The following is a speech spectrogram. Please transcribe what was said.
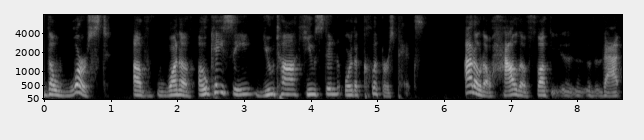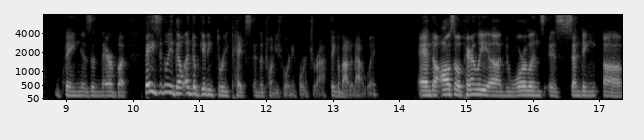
the worst of one of OKC, Utah, Houston, or the Clippers picks. I don't know how the fuck that thing is in there, but basically they'll end up getting three picks in the 2024 draft. Think about it that way. And uh, also, apparently, uh, New Orleans is sending uh,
